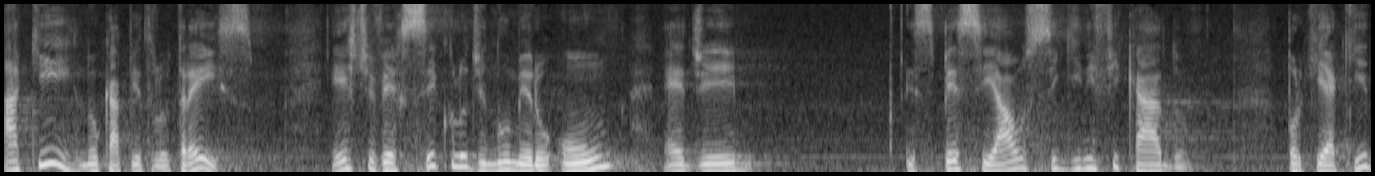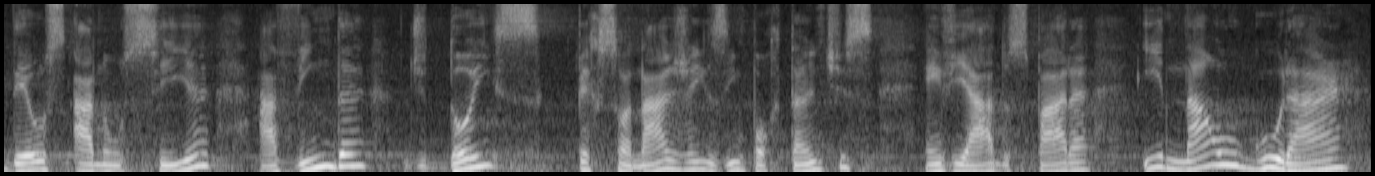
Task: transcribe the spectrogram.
Aqui no capítulo 3, este versículo de número 1 é de especial significado, porque aqui Deus anuncia a vinda de dois personagens importantes enviados para inaugurar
